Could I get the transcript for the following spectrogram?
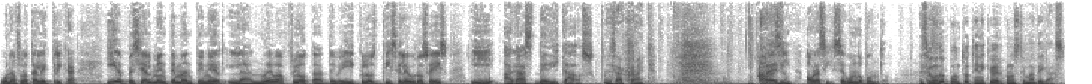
una flota eléctrica y especialmente mantener la nueva flota de vehículos diésel Euro 6 y a gas dedicados. Exactamente. Ahora sí, ahora sí, segundo punto. El segundo punto tiene que ver con los temas de gas.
